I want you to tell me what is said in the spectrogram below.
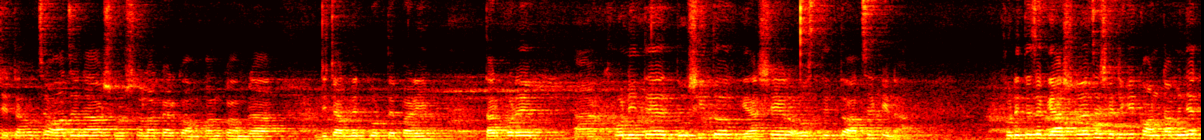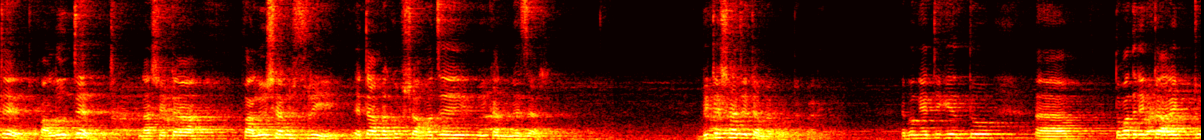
সেটা হচ্ছে অজানা শস্যলাকার কম্পাঙ্ক আমরা ডিটারমিন করতে পারি। তারপরে খনিতে দূষিত গ্যাসের অস্তিত্ব আছে কি না খনিতে যে গ্যাস রয়েছে, সেটি কি কন্টামিনেটেড পলিউটেড না সেটা পলিউশন ফ্রি এটা আমরা খুব সহজেই উই ক্যান মেজার বিটের সাহায্যে এটা আমরা করতে পারি। এবং এটি কিন্তু তোমাদের একটু আরেকটু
